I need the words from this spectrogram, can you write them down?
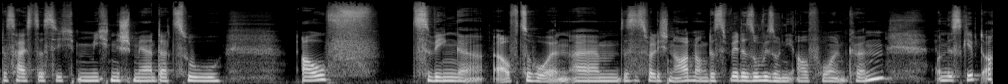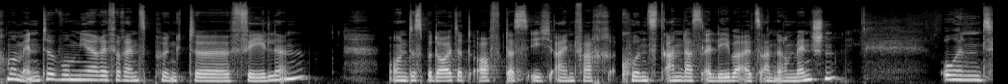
Das heißt, dass ich mich nicht mehr dazu aufzwinge, aufzuholen. Ähm, das ist völlig in Ordnung. Das werde sowieso nie aufholen können. Und es gibt auch Momente, wo mir Referenzpunkte fehlen. Und das bedeutet oft, dass ich einfach Kunst anders erlebe als anderen Menschen. Und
